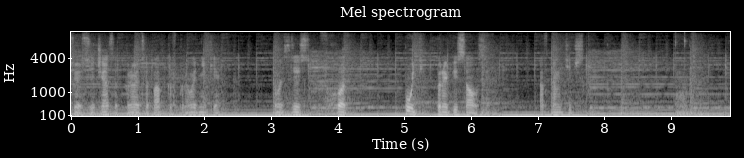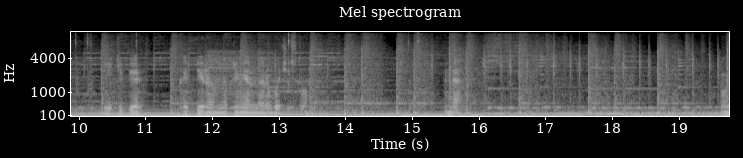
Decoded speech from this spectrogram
Все, сейчас откроется папка в проводнике. Вот здесь вход. Путь прописался автоматически. Вот. И теперь копируем, например, на рабочий стол. Да. Вот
